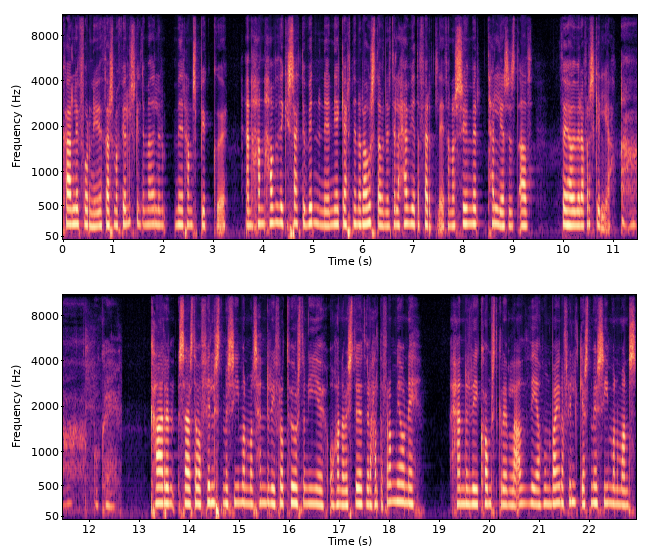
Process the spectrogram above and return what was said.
Kaliforníu þar sem að fjölskyldu með hans byggu en hann hafði ekki sagt við vinnunni nýja gert neina ráðstafinir til að hefja þetta ferli þannig að sumir telja sérst að þau hafi verið að fara að skilja Ah, ok. Karen sagðist að hafa fylgst með símanmanns Henry frá 2009 og hann hafi stöðut verið að halda fram hjá henni Henry komst greinlega að því að hún væri að fylgjast með símanmanns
